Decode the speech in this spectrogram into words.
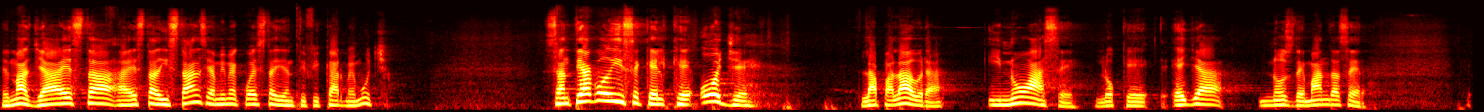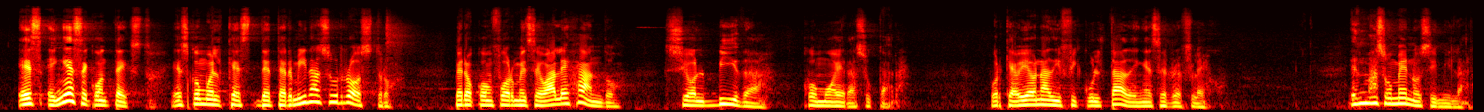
Es más, ya esta, a esta distancia a mí me cuesta identificarme mucho. Santiago dice que el que oye la palabra y no hace lo que ella nos demanda hacer, es en ese contexto, es como el que determina su rostro, pero conforme se va alejando, se olvida cómo era su cara, porque había una dificultad en ese reflejo. Es más o menos similar.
